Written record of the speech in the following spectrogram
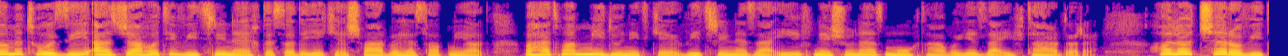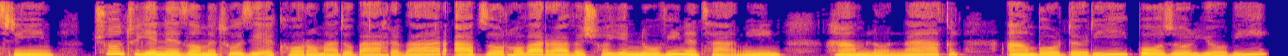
نظام توزیع از جهاتی ویترین اقتصاد یک کشور به حساب میاد و حتما می‌دونید که ویترین ضعیف نشون از محتوای ضعیفتر داره. حالا چرا ویترین؟ چون توی نظام توزیع کارآمد و بهرهور ابزارها و روشهای نوین تأمین، حمل و نقل، انبارداری، بازاریابی،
